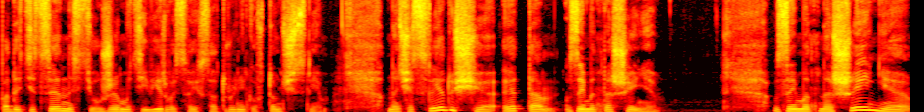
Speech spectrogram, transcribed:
под эти ценности уже мотивировать своих сотрудников в том числе. Значит, следующее – это взаимоотношения взаимоотношения,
